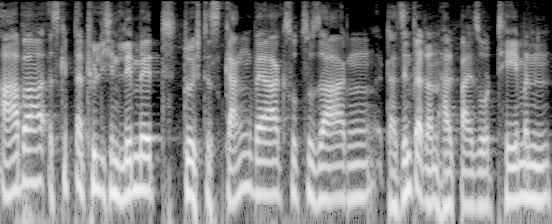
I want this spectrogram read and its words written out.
Aber es gibt natürlich ein Limit durch das Gangwerk sozusagen. Da sind wir dann halt bei so Themen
